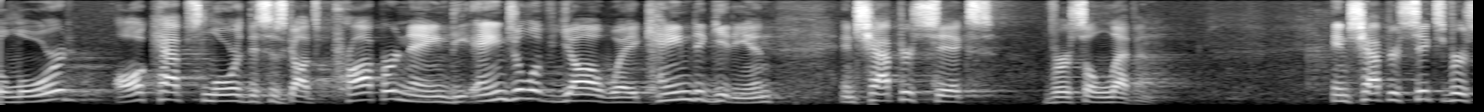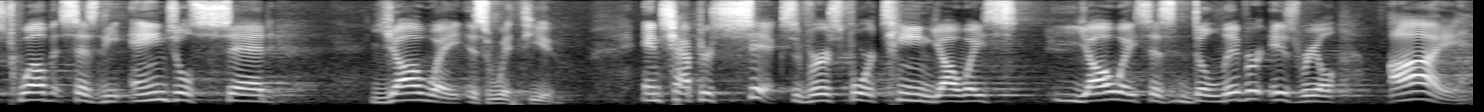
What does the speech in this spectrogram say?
the Lord, all caps Lord, this is God's proper name. The angel of Yahweh came to Gideon in chapter 6 verse 11. In chapter 6, verse 12, it says, The angel said, Yahweh is with you. In chapter 6, verse 14, Yahweh, Yahweh says, Deliver Israel, I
